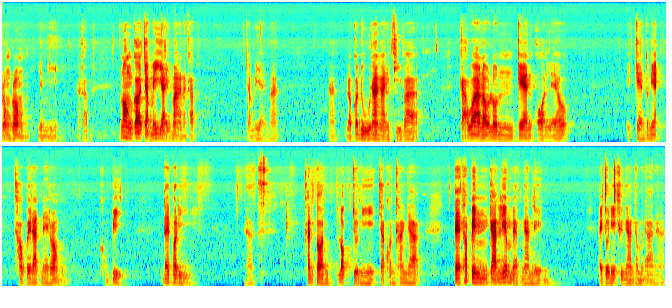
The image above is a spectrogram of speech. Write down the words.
ร่องๆอย่างนี้ นะครับร่องก็จะไม่ใหญ่มากนะครับ จะไม่ใหญ่มากอะเราก็ดูหน้างานอีกทีว่ากะว่าเราลนแกนอ่อนแล้วไอ้แกนตัวเนี้ยเข้าไปรัดในร่องของปีกได้พอดีนะฮะขั้นตอนล็อกจุดนี้จะค่อนข้างยาก แต่ถ้าเป็นการเลี่ยมแบบงานเลน ไอ้ตัวนี้คืองานธรรมดานะฮะ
